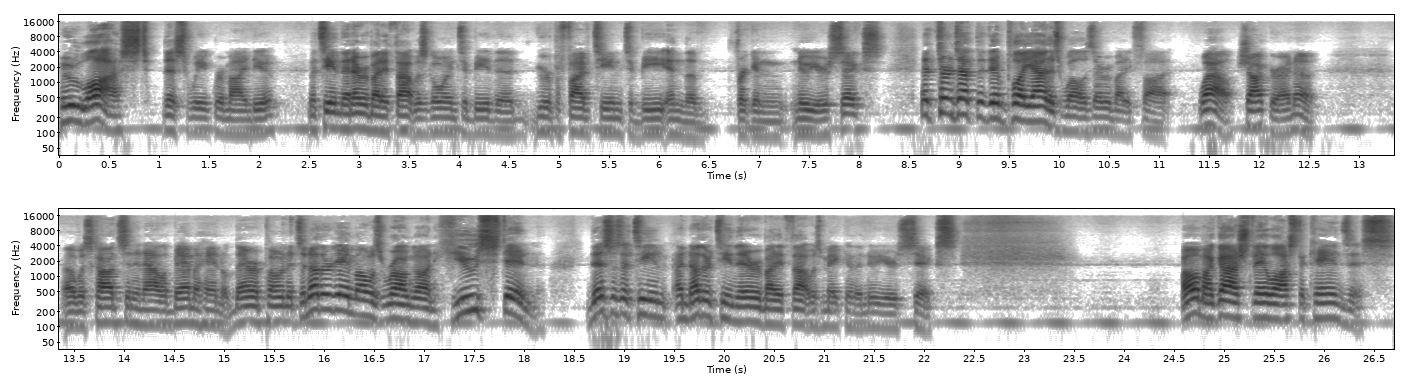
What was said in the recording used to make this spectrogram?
who lost this week, remind you. The team that everybody thought was going to be the group of five team to be in the freaking New Year's Six. That turns out that didn't play out as well as everybody thought. Wow, shocker, I know. Uh, Wisconsin and Alabama handled their opponents. Another game I was wrong on. Houston. This was a team, another team that everybody thought was making the New Year's Six. Oh my gosh, they lost to Kansas.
